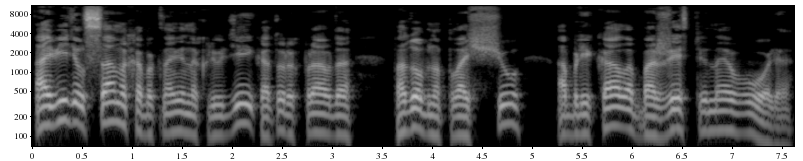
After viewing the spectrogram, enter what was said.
а видел самых обыкновенных людей, которых, правда, подобно плащу, облекала божественная воля,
